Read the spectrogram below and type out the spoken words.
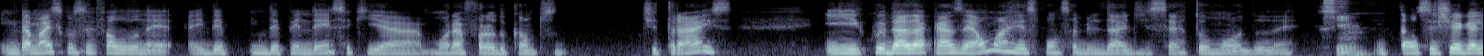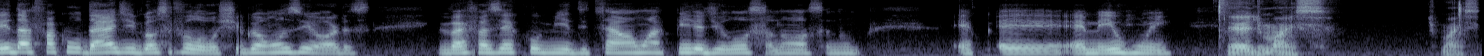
ainda mais que você falou, né? A independência que a morar fora do campus te traz, e cuidar da casa é uma responsabilidade, de certo modo, né? Sim. Então, você chega ali da faculdade, igual você falou, chega às 11 horas, vai fazer a comida e tá uma pilha de louça, nossa, não, é, é, é meio ruim. É demais. Demais.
